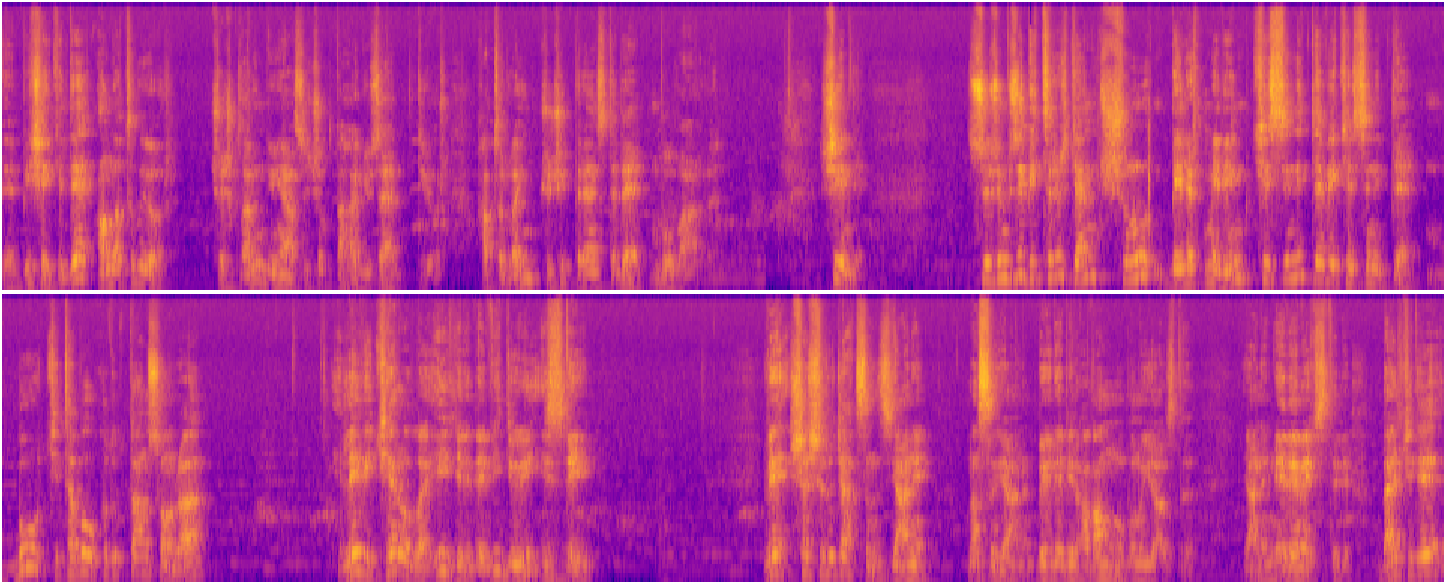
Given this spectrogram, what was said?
e, bir şekilde anlatılıyor. Çocukların dünyası çok daha güzel diyor. Hatırlayın Küçük Prens'te de bu vardı. Şimdi sözümüzü bitirirken şunu belirtmeliyim. Kesinlikle ve kesinlikle bu kitabı okuduktan sonra Levi Carroll'la ilgili de videoyu izleyin. Ve şaşıracaksınız. Yani nasıl yani? Böyle bir adam mı bunu yazdı? Yani ne demek istedi? Belki de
